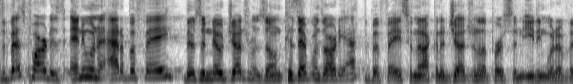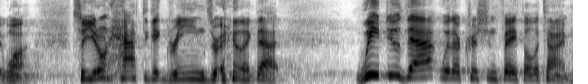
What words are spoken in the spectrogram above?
the best part is, anyone at a buffet, there's a no judgment zone because everyone's already at the buffet, so they're not going to judge another person eating whatever they want. So you don't have to get greens or anything like that. We do that with our Christian faith all the time.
